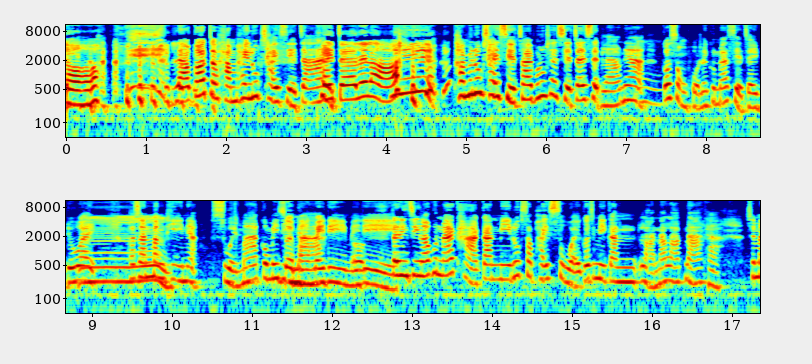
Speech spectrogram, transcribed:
หรอ แล้วก็จะทำให้ลูกชายเสียใจเคยเจอเลยเหรอนี่ทำให้ลูกชายเสียใจพอลูกชายเสียใจเสร็จแล้วเนี่ย ก็ส่งผลให้คุณแม่เสียใจด้วย เพราะฉะนั้นบางทีเนี่ยสวยมากก็ไม่ดีนะสวยมากไม่ดีไม่ดี แต่จริงๆแล้วคุณแม่ขาการมีลูกสะใภ้สวยก็จะมีการหลานน่ารักนะใช่ไหม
